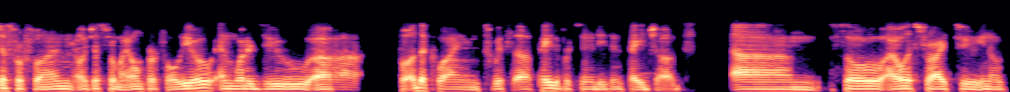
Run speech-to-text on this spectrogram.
just for fun or just for my own portfolio and what I do uh, for other clients with uh, paid opportunities and paid jobs. Um, so I always try to, you know,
